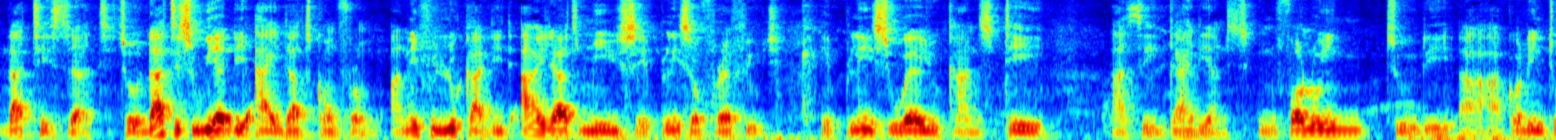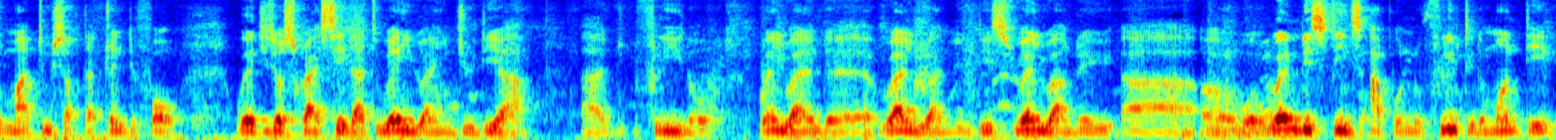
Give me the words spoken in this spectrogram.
that is that. So that is where the idols come from. And if you look at it, idols means a place of refuge, a place where you can stay as a guidance in following to the uh, according to Matthew chapter 24, where Jesus Christ said that when you are in Judea, uh, flee, you know, when you are in the when you are in this when you are in the uh, uh, when these things happen, flee to the mountain,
